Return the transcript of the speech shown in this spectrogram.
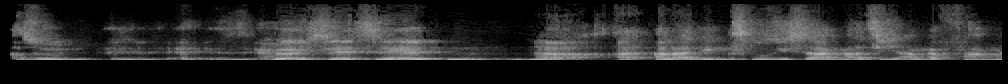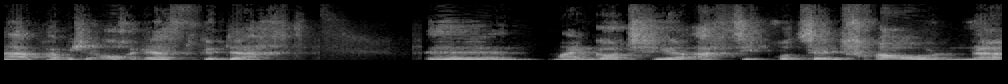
Also äh, höre ich sehr selten. Ne? Allerdings muss ich sagen, als ich angefangen habe, habe ich auch erst gedacht, äh, mein Gott, ja 80 Prozent Frauen. Ne?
